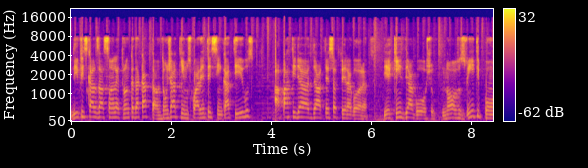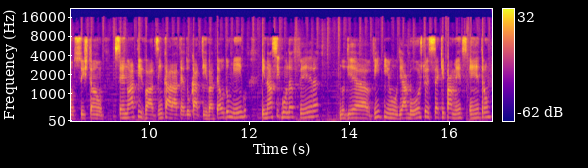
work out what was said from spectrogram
de fiscalização eletrônica da capital. Então, já tínhamos 45 ativos. A partir da, da terça-feira, agora, dia 15 de agosto, novos 20 pontos estão sendo ativados em caráter educativo até o domingo. E na segunda-feira, no dia 21 de agosto, esses equipamentos entram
